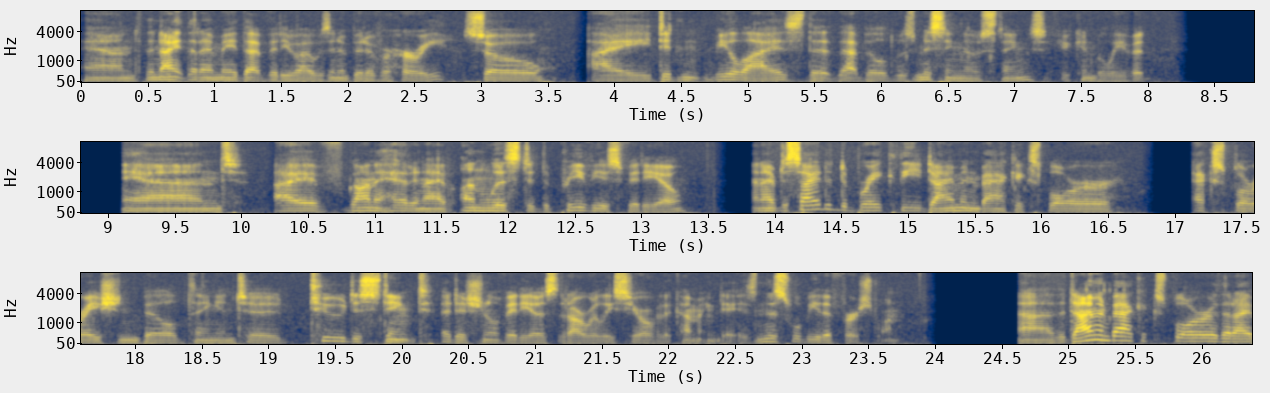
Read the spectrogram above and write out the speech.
and the night that I made that video I was in a bit of a hurry, so I didn't realize that that build was missing those things, if you can believe it. And I've gone ahead and I've unlisted the previous video, and I've decided to break the Diamondback Explorer exploration build thing into two distinct additional videos that I'll release here over the coming days, and this will be the first one. Uh, the Diamondback Explorer that I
